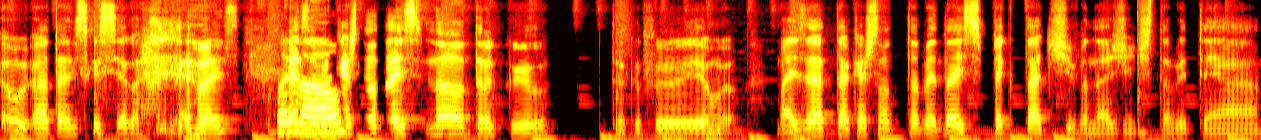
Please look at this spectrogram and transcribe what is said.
Eu, até esqueci agora. Mas foi essa mal. é uma questão da. Não, tranquilo. Tranquilo, foi erro meu. Mas é até a questão também da expectativa, né? A gente também tem a.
